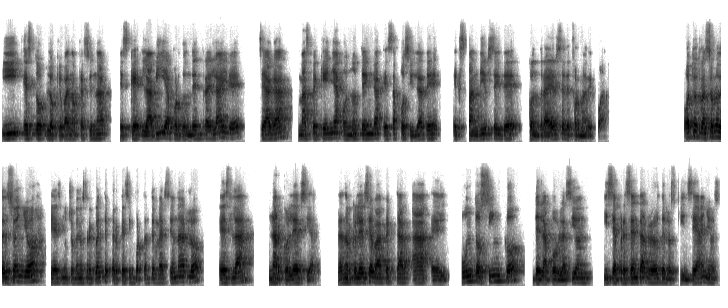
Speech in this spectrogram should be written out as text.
y esto lo que van a ocasionar es que la vía por donde entra el aire se haga más pequeña o no tenga esa posibilidad de expandirse y de contraerse de forma adecuada. Otro trastorno del sueño que es mucho menos frecuente, pero que es importante mencionarlo, es la narcolepsia. La narcolepsia va a afectar a el punto 5 de la población y se presenta alrededor de los 15 años.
